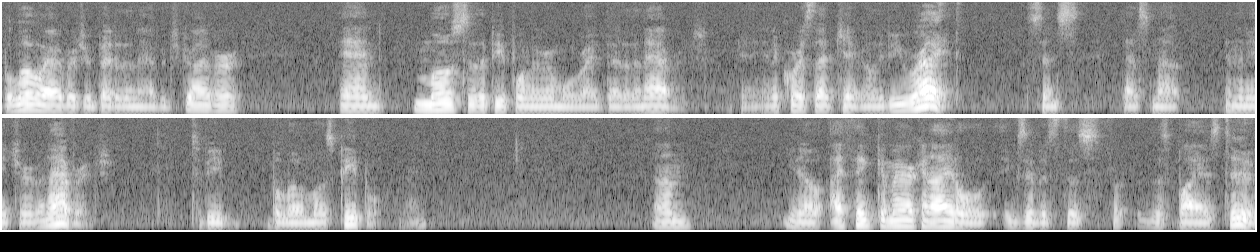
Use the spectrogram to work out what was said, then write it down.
below average or better than average driver, and most of the people in the room will write better than average. Okay, and of course that can't really be right since that's not in the nature of an average, to be below most people. Right? Um, you know, I think American Idol exhibits this this bias too,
